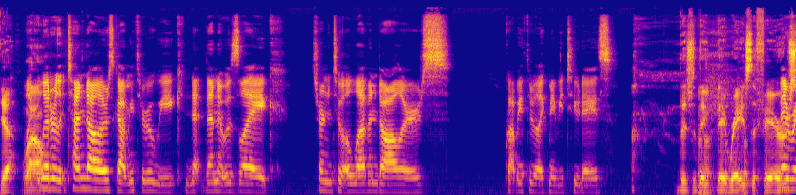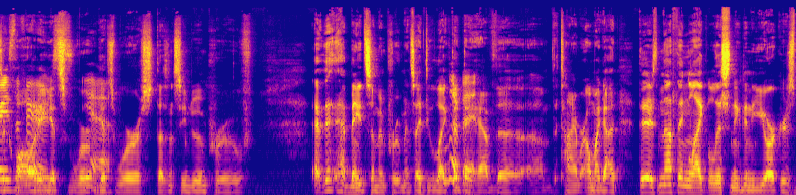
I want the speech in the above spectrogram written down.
Yeah, Wow. Literally ten dollars got me through a week. Ne- Then it was like turned into eleven dollars, got me through like maybe two days. This, they they raise the fares. They the raise the quality fares, gets wor- yeah. gets worse. Doesn't seem to improve. They have made some improvements. I do like little that they have the um, the timer. Oh my god, there's nothing like listening to New Yorkers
